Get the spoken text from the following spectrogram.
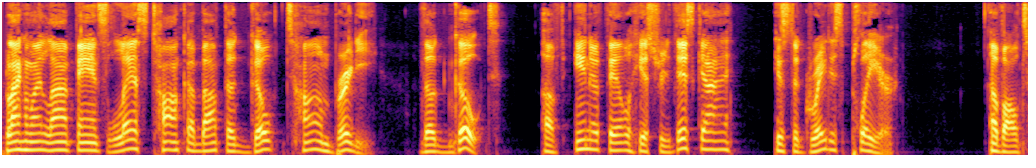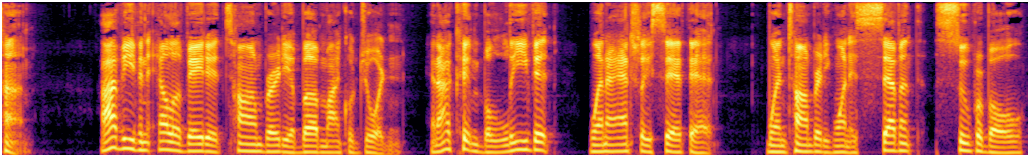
Black and White Live fans, let's talk about the GOAT Tom Brady, the GOAT of NFL history. This guy is the greatest player of all time. I've even elevated Tom Brady above Michael Jordan, and I couldn't believe it when I actually said that when Tom Brady won his seventh Super Bowl,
